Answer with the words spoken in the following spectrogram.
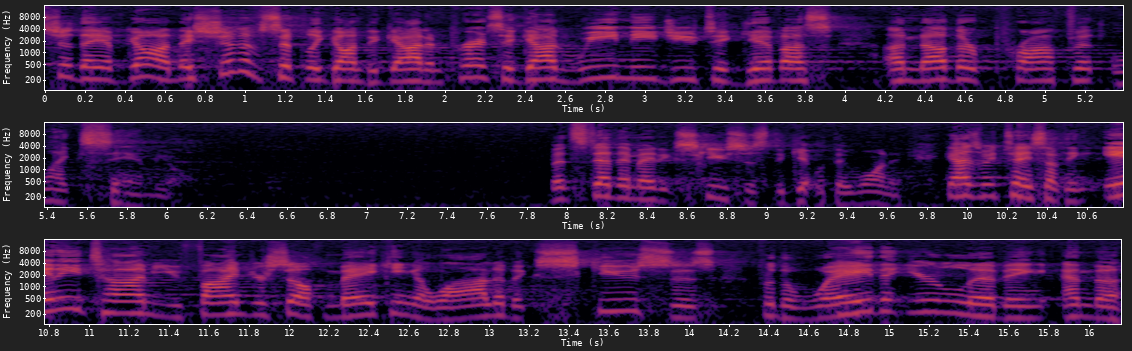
should they have gone? They should have simply gone to God in prayer and said, God, we need you to give us another prophet like Samuel. But instead, they made excuses to get what they wanted. Guys, let me tell you something. Anytime you find yourself making a lot of excuses for the way that you're living and the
